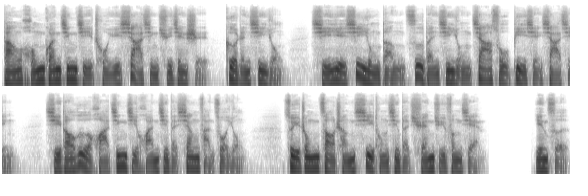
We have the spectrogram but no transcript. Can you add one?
当宏观经济处于下行区间时，个人信用。企业信用等资本信用加速避险下行，起到恶化经济环境的相反作用，最终造成系统性的全局风险。因此，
